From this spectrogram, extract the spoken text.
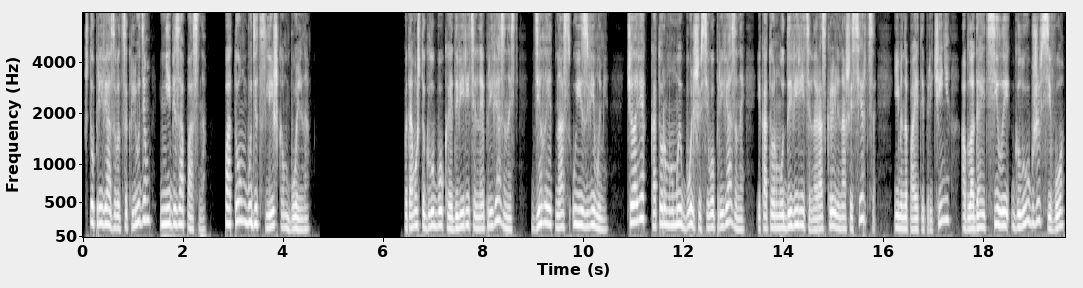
что привязываться к людям небезопасно. Потом будет слишком больно. Потому что глубокая доверительная привязанность делает нас уязвимыми. Человек, к которому мы больше всего привязаны и которому доверительно раскрыли наше сердце, именно по этой причине обладает силой глубже всего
